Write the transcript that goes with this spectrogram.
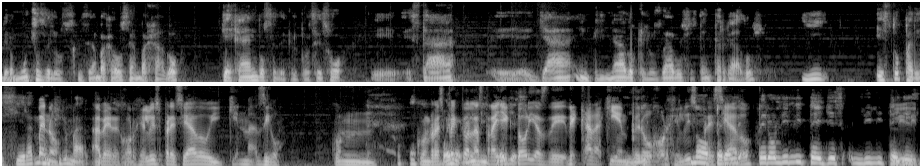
pero muchos de los que se han bajado se han bajado quejándose de que el proceso eh, está eh, ya inclinado, que los dados están cargados y esto pareciera bueno, confirmar. A ver, Jorge Luis Preciado y quién más digo, con con respecto a las trayectorias de, cada quien, pero Jorge Luis Preciado. Pero, Lili Telles, Lili Telles,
